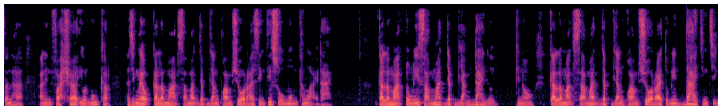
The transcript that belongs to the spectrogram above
ตันฮาอานินฟาชาอิวันมุนกัรถ้าจริงแล้วการละหมาดสามารถยับยั้งความชั่วร้ายสิ่งที่สูมุมทั้งหลายได้ การละหมาดตรงนี้สามารถยับยั้งได้เลย พี่น้อง การละหมาดสามารถยับยั้งความชั่วร้ายตรงนี้ได้จริง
